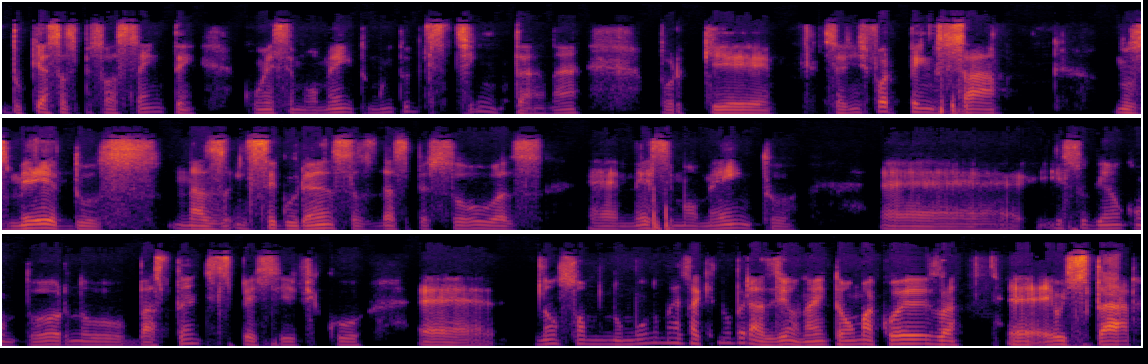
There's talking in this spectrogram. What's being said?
do que essas pessoas sentem com esse momento muito distinta, né? Porque se a gente for pensar nos medos, nas inseguranças das pessoas é, nesse momento, é, isso ganha um contorno bastante específico, é, não só no mundo, mas aqui no Brasil. Né? Então, uma coisa é eu estar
